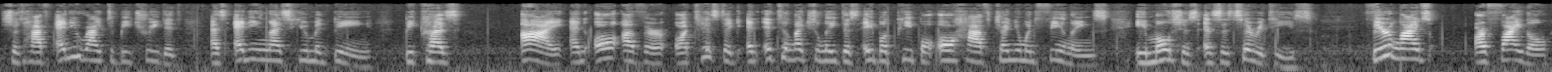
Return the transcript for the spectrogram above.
should have any right to be treated as any less human being because I and all other autistic and intellectually disabled people all have genuine feelings, emotions, and sincerities. Their lives are vital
